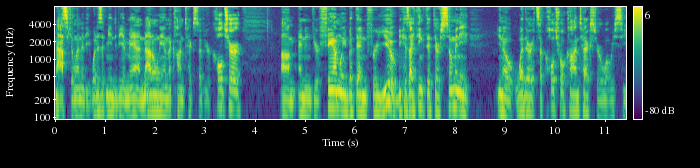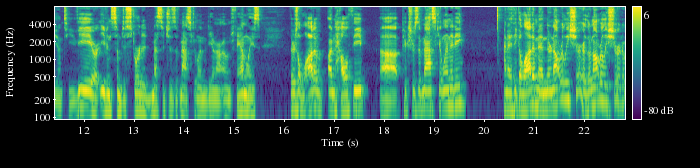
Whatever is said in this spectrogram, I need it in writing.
masculinity? What does it mean to be a man, not only in the context of your culture um, and in your family, but then for you? Because I think that there's so many, you know, whether it's a cultural context or what we see on TV or even some distorted messages of masculinity in our own families, there's a lot of unhealthy uh, pictures of masculinity. And I think a lot of men, they're not really sure. They're not really sure to,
